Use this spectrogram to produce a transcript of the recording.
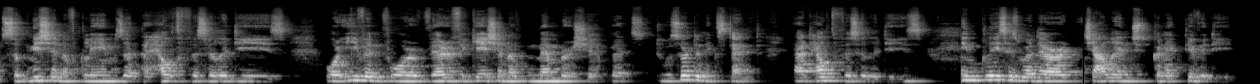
submission of claims at the health facilities, or even for verification of membership that's to a certain extent at health facilities in places where there are challenged connectivity.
